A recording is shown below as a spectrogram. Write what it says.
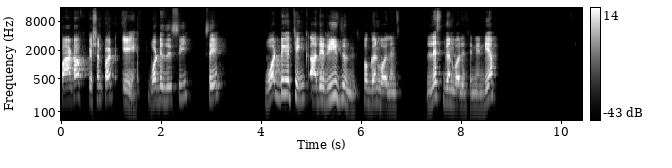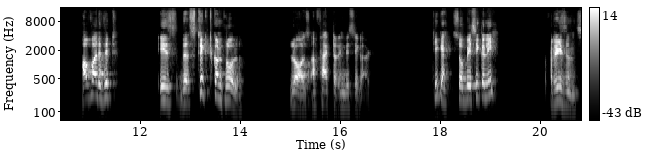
part of question part a. What does this see say what do you think are the reasons for gun violence less gun violence in india how far is it is the strict control laws a factor in this regard ठीक है so basically reasons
